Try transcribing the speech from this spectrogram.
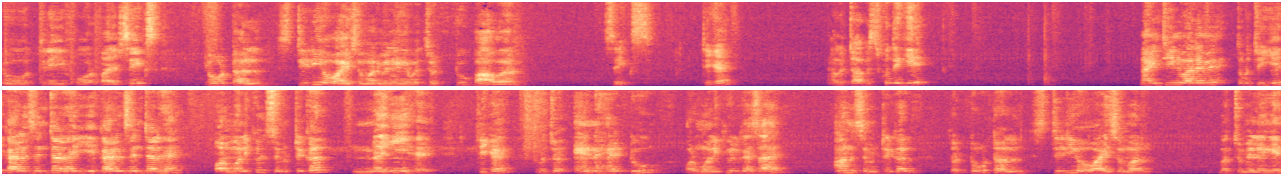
two three four five six total stereoisomer मिलेंगे बच्चों टू पावर सिक्स ठीक है? अब बच्चों, आप इसको देखिए। 19 वाले में तो बच्चों, ये कायरल सेंटर है, ये कायरल सेंटर है, और मॉलिक्यूल सिमेट्रिकल नहीं है। ठीक है? तो बच्चों एन है टू और मॉलिक्यूल कैसा है? अनसिमेट्रिकल तो टोटल स्टीरियो आइसोमर बच्चों मिलेंगे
